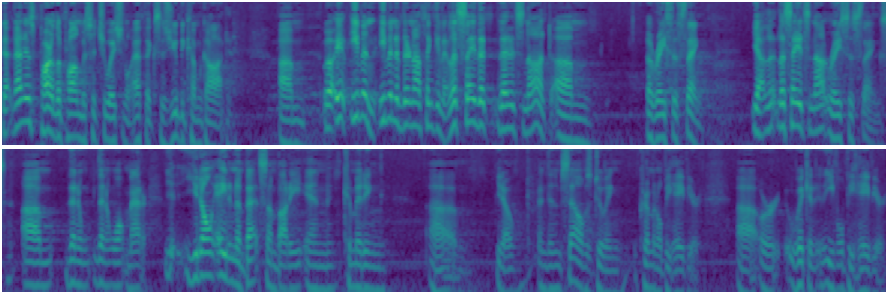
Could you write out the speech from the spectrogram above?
That, that is part of the problem with situational ethics is you become God. Um, well, even, even if they're not thinking that, let's say that, that it's not um, a racist thing. Yeah, let, us say it's not racist things. Um, then, it, then it won't matter. You, you, don't aid and abet somebody in committing, um, you know, and themselves doing criminal behavior uh, or wicked, evil behavior.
